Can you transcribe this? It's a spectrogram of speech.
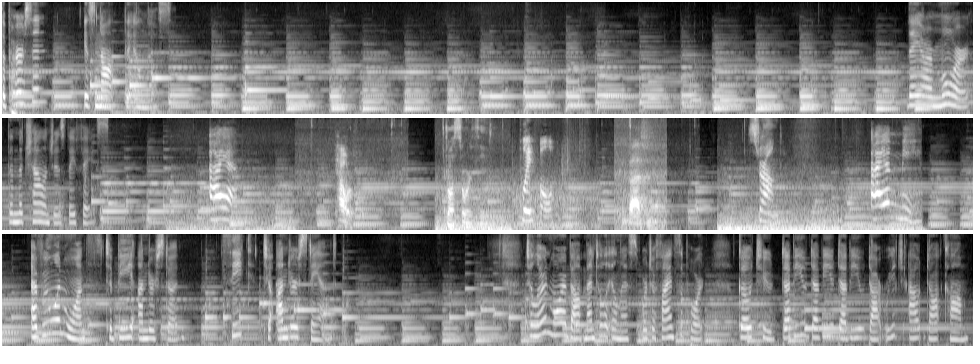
The person is not the illness. They are more than the challenges they face. I am. Powerful. Trustworthy. Playful. Compassionate. Strong. I am me. Everyone wants to be understood. Seek to understand. To learn more about mental illness or to find support, go to www.reachout.com.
